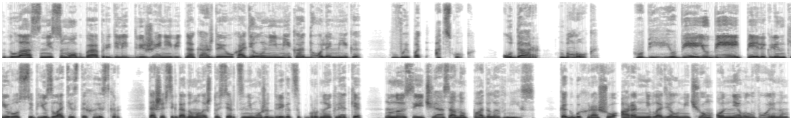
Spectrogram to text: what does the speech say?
Глаз не смог бы определить движение, ведь на каждое уходил не миг, а доля мига. Выпад, отскок. Удар, блок. «Убей, убей, убей!» — пели клинки россыпью золотистых искр. Таша всегда думала, что сердце не может двигаться по грудной клетке, но сейчас оно падало вниз. Как бы хорошо Аарон не владел мечом, он не был воином.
